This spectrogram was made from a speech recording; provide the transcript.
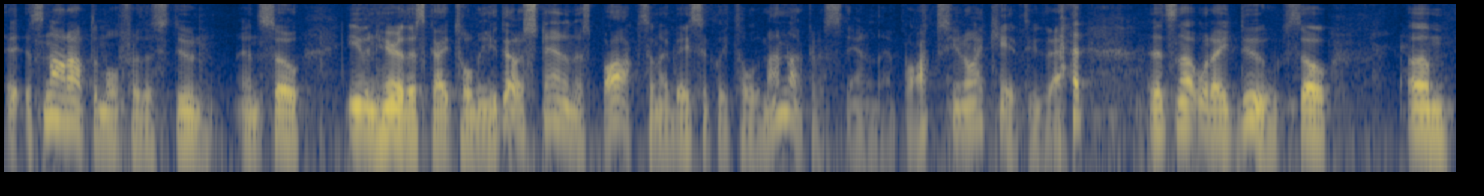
it's not optimal for the student. And so even here, this guy told me, you got to stand in this box. And I basically told him, I'm not going to stand in that box. You know, I can't do that. That's not what I do. So um,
